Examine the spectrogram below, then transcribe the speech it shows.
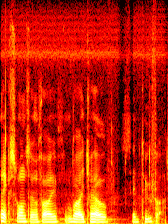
X one seven five Y twelve said two forty.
